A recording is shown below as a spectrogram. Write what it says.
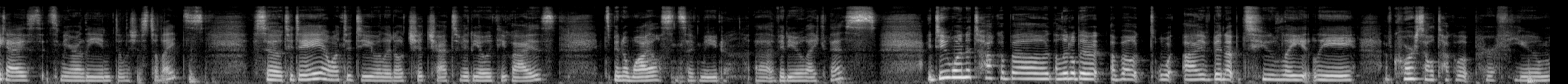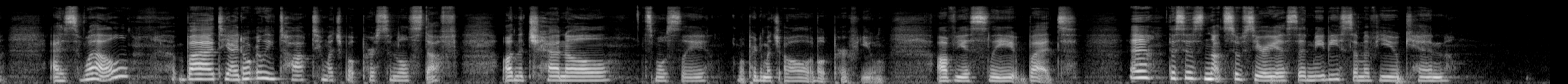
Hey guys, it's me Arlene, Delicious Delights. So today I want to do a little chit chat video with you guys. It's been a while since I've made a video like this. I do want to talk about a little bit about what I've been up to lately. Of course, I'll talk about perfume as well, but yeah, I don't really talk too much about personal stuff on the channel. It's mostly, well, pretty much all about perfume, obviously, but eh, this is not so serious, and maybe some of you can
